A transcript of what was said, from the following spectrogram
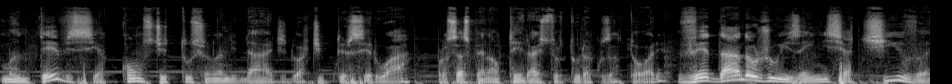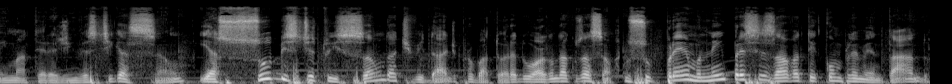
manteve-se a constitucionalidade do artigo 3A, processo penal terá estrutura acusatória, vedada ao juiz a iniciativa em matéria de investigação e a substituição da atividade probatória do órgão da acusação. O Supremo nem precisava ter complementado,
